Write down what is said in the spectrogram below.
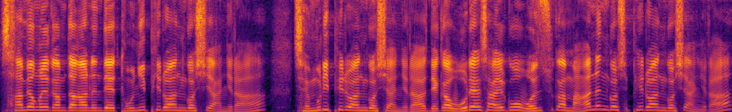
사명을 감당하는데 돈이 필요한 것이 아니라 재물이 필요한 것이 아니라 내가 오래 살고 원수가 망하는 것이 필요한 것이 아니라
